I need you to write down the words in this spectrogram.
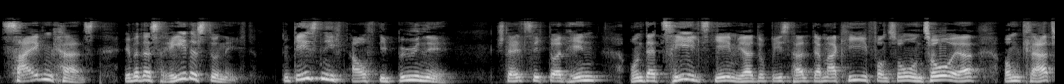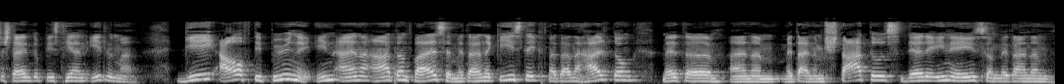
zeigen kannst, über das redest du nicht. Du gehst nicht auf die Bühne, stellst dich dorthin und erzählst jedem, ja, du bist halt der Marquis von so und so, ja, um klarzustellen, du bist hier ein Edelmann. Geh auf die Bühne in einer Art und Weise, mit einer Gestik, mit einer Haltung, mit, äh, einem, mit einem Status, der dir inne ist und mit einem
